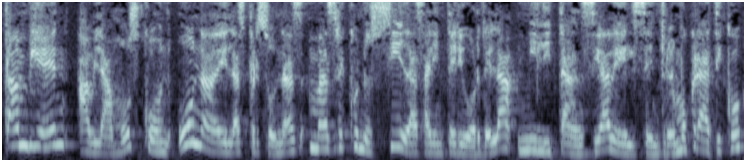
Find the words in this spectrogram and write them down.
También hablamos con una de las personas más reconocidas al interior de la militancia del Centro Democrático,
